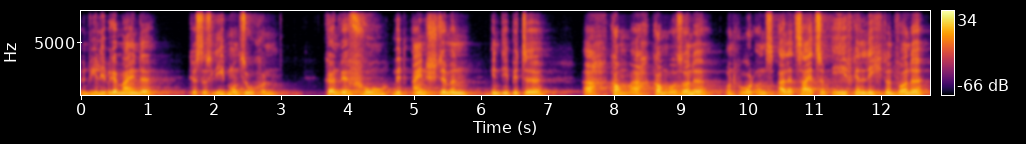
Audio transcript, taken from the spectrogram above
Wenn wir, liebe Gemeinde, Christus lieben und suchen, können wir froh mit einstimmen in die Bitte, ach komm, ach komm, o Sonne, und hol uns alle Zeit zum ewigen Licht und Wonne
